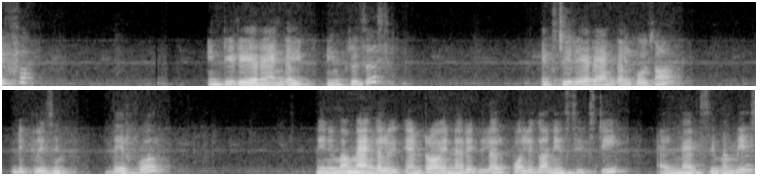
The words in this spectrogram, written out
if interior angle increases. Exterior angle goes on decreasing. Therefore minimum angle we can draw in a regular polygon is 60 and maximum is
